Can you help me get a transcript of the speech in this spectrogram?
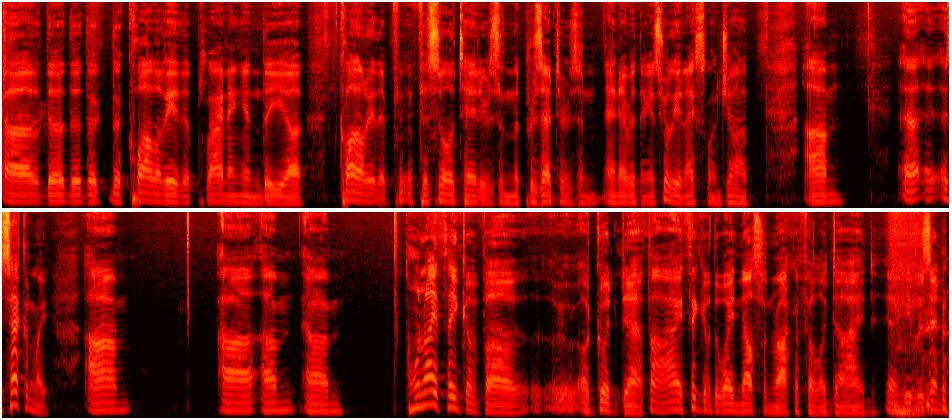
uh, the, the, the, the quality of the planning and the uh, quality of the facilitators and the presenters and, and everything. It's really an excellent job. Um, uh, uh, secondly, um, uh, um, um, when I think of uh, a good death, I think of the way Nelson Rockefeller died. Uh, he was in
